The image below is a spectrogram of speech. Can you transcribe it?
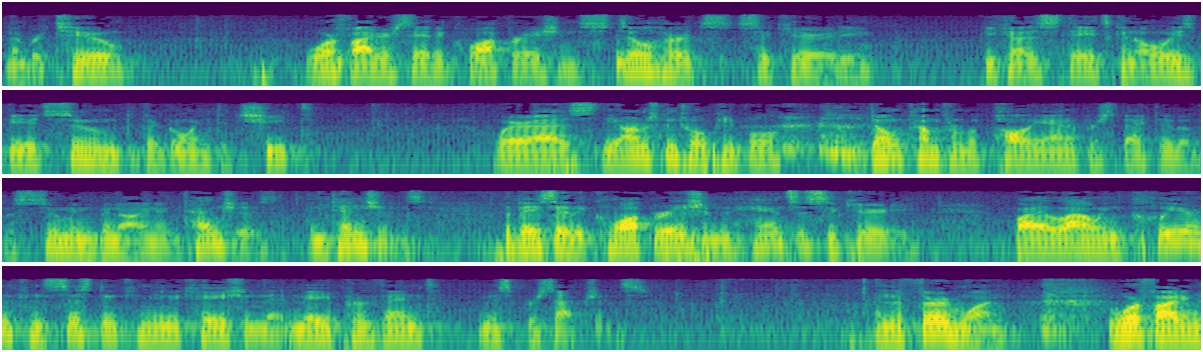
Number two, warfighters say that cooperation still hurts security because states can always be assumed they're going to cheat, whereas the arms control people don't come from a Pollyanna perspective of assuming benign intentions, intentions, but they say that cooperation enhances security by allowing clear and consistent communication that may prevent misperceptions. And the third one, the warfighting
